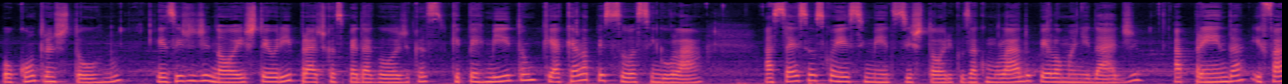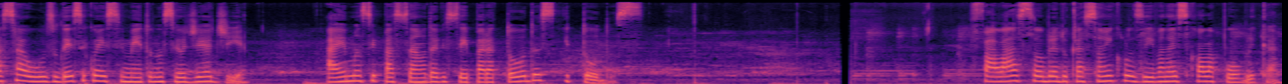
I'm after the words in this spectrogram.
ou com transtorno exige de nós teoria e práticas pedagógicas que permitam que aquela pessoa singular acesse aos conhecimentos históricos acumulados pela humanidade, aprenda e faça uso desse conhecimento no seu dia a dia. A emancipação deve ser para todas e todos. Falar sobre educação inclusiva na escola pública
